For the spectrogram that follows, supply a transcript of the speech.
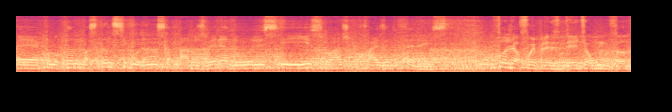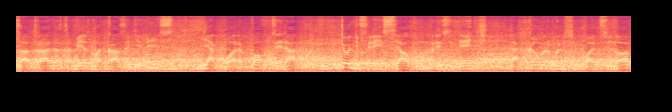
é colocando bastante segurança para os vereadores e isso eu acho que faz a diferença. O senhor já foi presidente alguns anos atrás dessa mesma Casa de Leis. E agora, qual será o teu diferencial como presidente da Câmara Municipal de Sinop,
